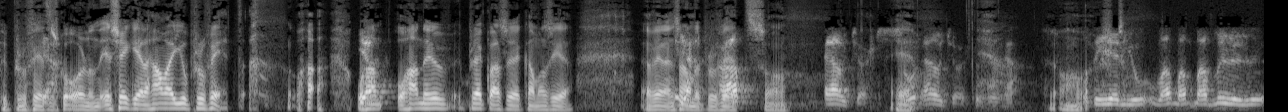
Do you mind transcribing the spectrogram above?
Du profetiska ja. orden. Ezekiel han var ju profet. och han och han är prekvase kan man säga. av en sann profet så. Ja, Så Ja, Ja. Och det är ju man man man blir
